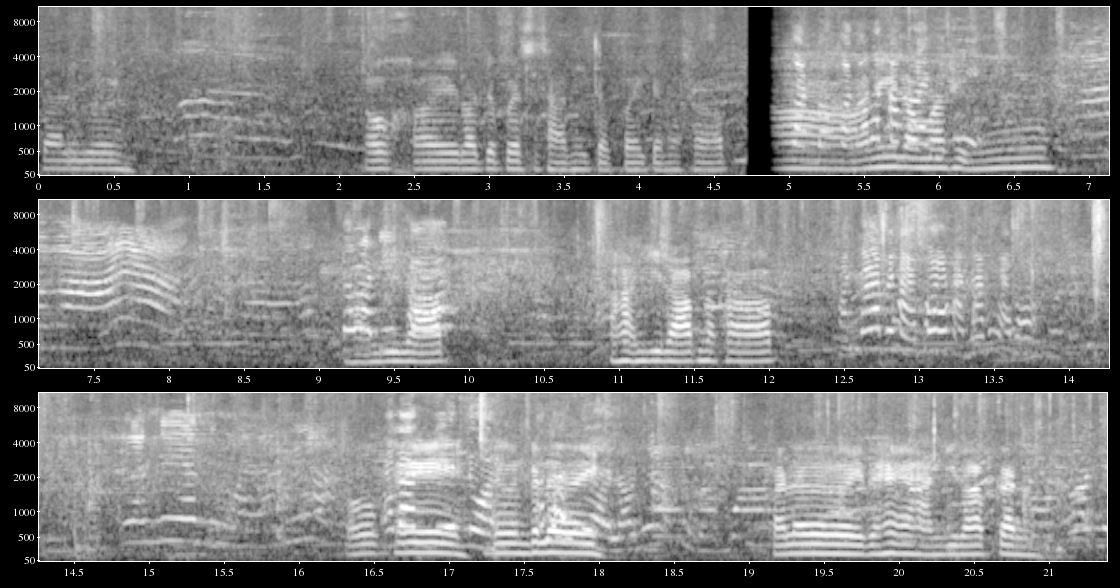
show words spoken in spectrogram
ฟารีเวอร์ โอเค เราจะไปสถานีต่อไปกันนะครับ อ่าอันนี้เรามาถึง อาหารยีราฟอาหารยีราฟนะครับ หันหน้าไปหาพ่อหันหน้าไปหาพ่อโอเค เดินไปเลยแล้วเนี่ยไปเลย ไปให้อาหารยีราฟกัน เ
